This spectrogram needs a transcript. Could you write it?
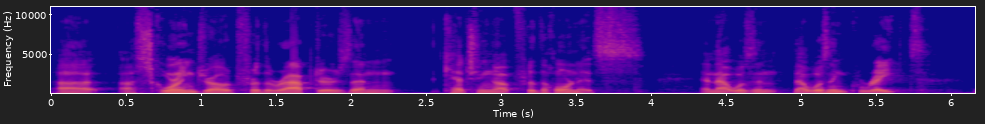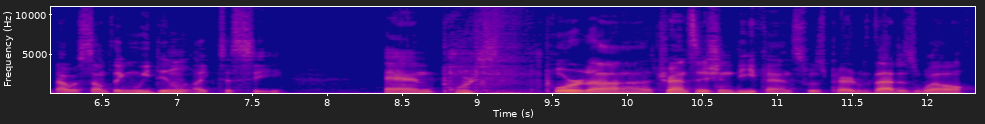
uh, a scoring drought for the Raptors and catching up for the Hornets. And that wasn't that wasn't great. That was something we didn't like to see. And poor, poor uh, transition defense was paired with that as well.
